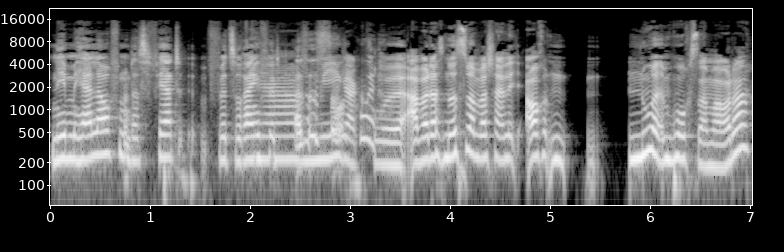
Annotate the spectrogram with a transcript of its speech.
nebenher laufen und das Pferd wird so reingeführt. ja, das ist mega so cool. cool. Aber das nutzt man wahrscheinlich auch nur im Hochsommer, oder?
